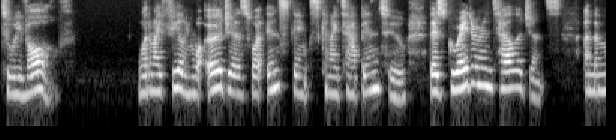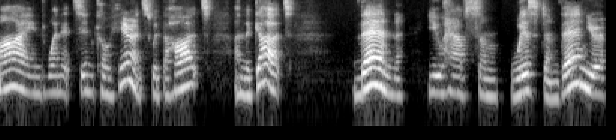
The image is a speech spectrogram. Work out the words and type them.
to evolve what am I feeling? What urges, what instincts can I tap into? There's greater intelligence. And the mind, when it's in coherence with the heart and the gut, then you have some wisdom. Then you're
